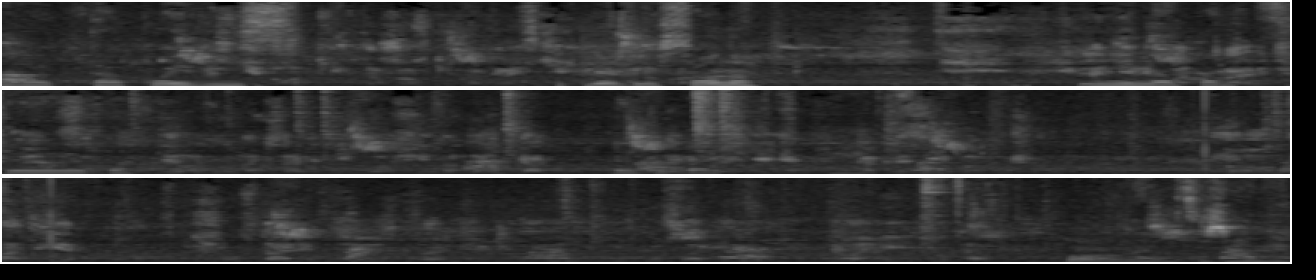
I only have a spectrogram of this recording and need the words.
Вот такой жестких ограничений Степле Глиссона и на как Это так. как красиво вышел. Но ответ, что устали, все и сказали, что ну они там Полное вытяжение.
